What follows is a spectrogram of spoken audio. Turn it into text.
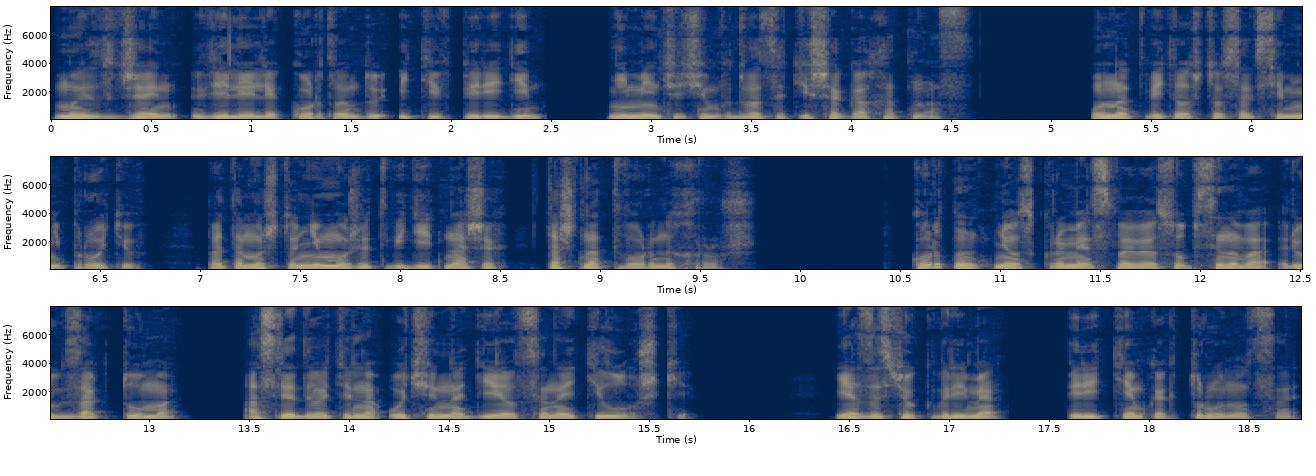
Мы с Джейн велели Кортленду идти впереди, не меньше, чем в 20 шагах от нас. Он ответил, что совсем не против, потому что не может видеть наших тошнотворных рож. Кортленд нес, кроме своего собственного, рюкзак Тома, а следовательно очень надеялся найти ложки. Я засек время перед тем, как тронуться.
